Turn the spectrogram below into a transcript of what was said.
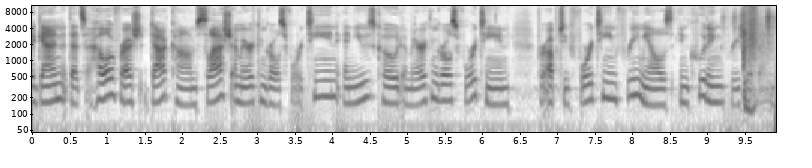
Again, that's HelloFresh.com slash AmericanGirls14 and use code AmericanGirls14 for up to 14 free meals, including free shipping.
